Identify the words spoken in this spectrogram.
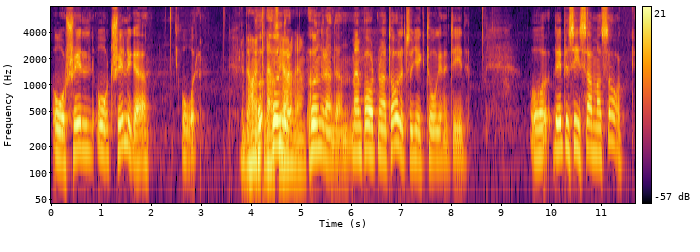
åtskil, åtskilliga år. Det har inte tendens att göra det. Hundraden. Men på 1800-talet så gick tågen i tid. Och det är precis samma sak.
